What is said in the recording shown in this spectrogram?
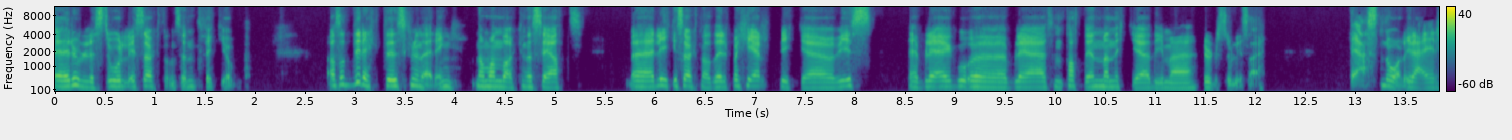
eh, rullestol i søknaden sin, fikk jobb. Altså direkte diskriminering, når man da kunne se at eh, like søknader på helt like vis eh, ble, ble sånn, tatt inn, men ikke de med rullestol i seg. Det er snåle greier.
